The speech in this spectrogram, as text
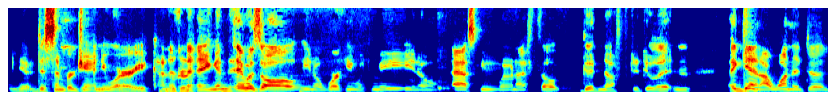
you know December January kind of Okay. thing, and it was all you know working with me, you know, asking when I felt good enough to do it, and again, I wanted to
